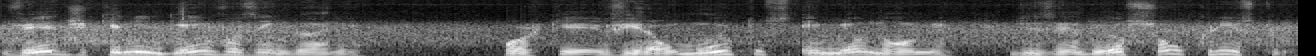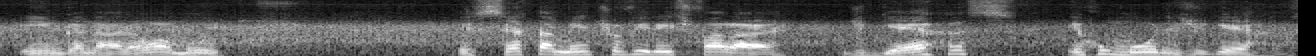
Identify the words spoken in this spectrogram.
Vede que ninguém vos engane, porque virão muitos em meu nome, dizendo: Eu sou o Cristo, e enganarão a muitos. E certamente ouvireis falar de guerras e rumores de guerras.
